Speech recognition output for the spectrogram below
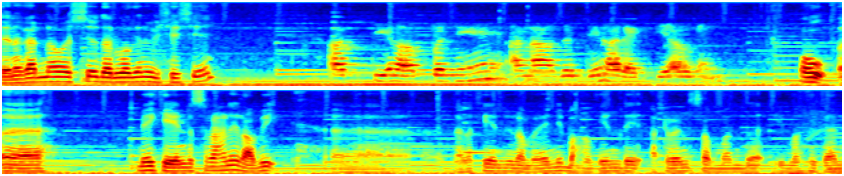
දැනගන්න අවශ්‍ය දරුවගෙන විශේෂයෙන්? අධ්‍යාපනය අනාගතය හා රැකියාව ගැන. ඔව් මේ කේන්ද්‍ර සරහණය රවි දලකෙන්ට නමවෙන්නේ භාකෙන්ට අටවැන් සම්බන්ධ ඉම හිතන්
